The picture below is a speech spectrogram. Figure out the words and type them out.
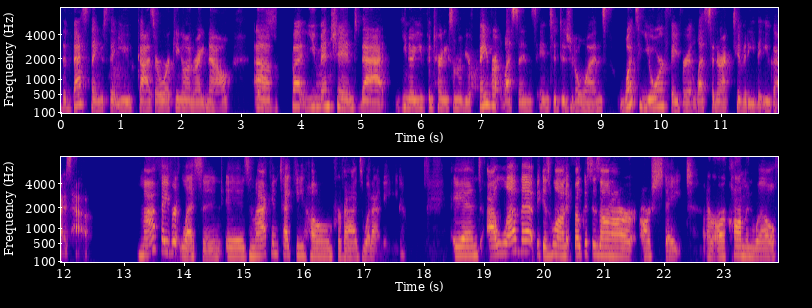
the best things that you guys are working on right now. Um, but you mentioned that you know you've been turning some of your favorite lessons into digital ones. What's your favorite lesson or activity that you guys have my favorite lesson is my Kentucky home provides what I need. And I love that because one, it focuses on our, our state, our, our Commonwealth,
